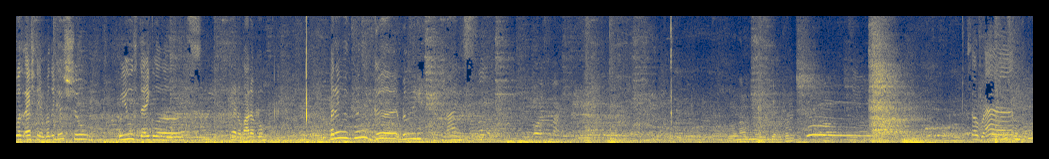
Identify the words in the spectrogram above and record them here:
was actually a really good shoot. We used day gloves. We had a lot of them. But it was really good, really nice. Now we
